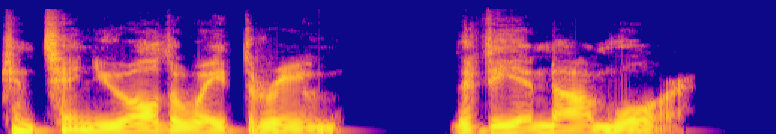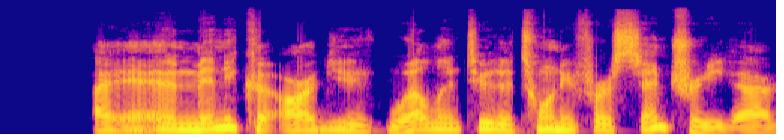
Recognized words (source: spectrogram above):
continue all the way through the Vietnam War. I, and many could argue well into the 21st century that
